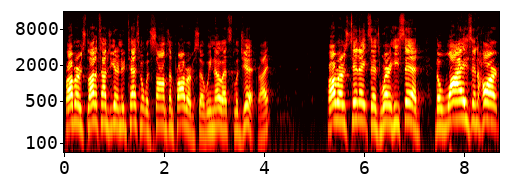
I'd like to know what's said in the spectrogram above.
Proverbs, a lot of times you get a New Testament with Psalms and Proverbs, so we know that's legit, right? Proverbs 10 8 says, Where he said, The wise in heart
